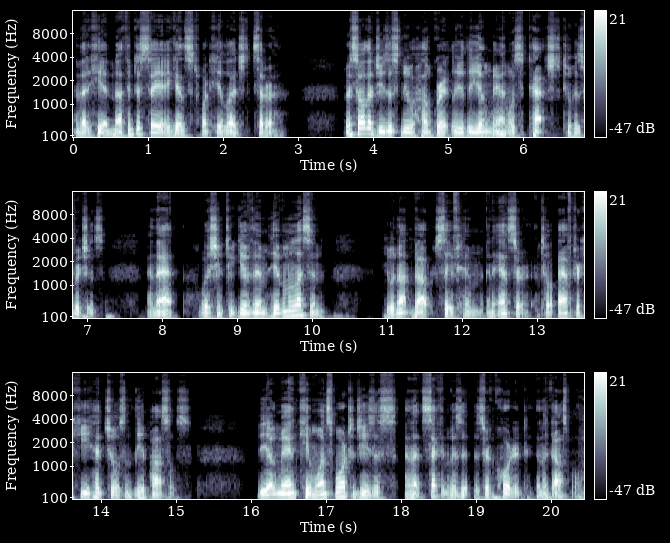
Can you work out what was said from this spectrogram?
and that he had nothing to say against what he alleged, etc. But I saw that Jesus knew how greatly the young man was attached to his riches, and that, wishing to give them him a lesson, he would not vouchsafe him an answer until after he had chosen the apostles. The young man came once more to Jesus, and that second visit is recorded in the Gospel.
